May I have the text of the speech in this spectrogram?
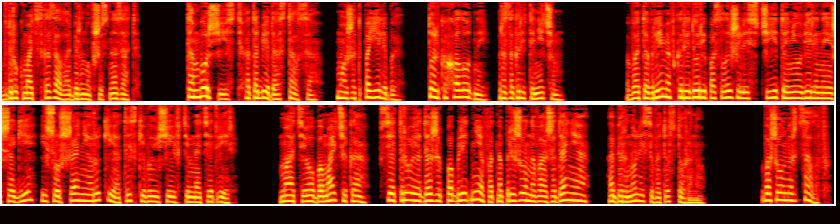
Вдруг мать сказала, обернувшись назад. «Там борщ есть, от обеда остался. Может, поели бы. Только холодный, разогреть-то нечем». В это время в коридоре послышались чьи-то неуверенные шаги и шуршание руки, отыскивающие в темноте дверь. Мать и оба мальчика, все трое, даже побледнев от напряженного ожидания, обернулись в эту сторону. Вошел Мерцалов.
